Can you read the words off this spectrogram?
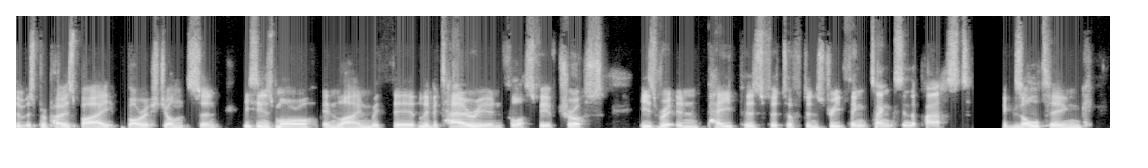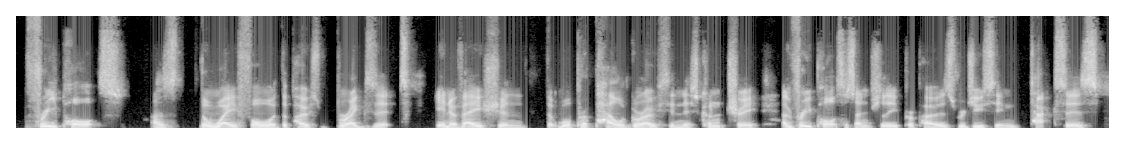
that was proposed by Boris Johnson. He seems more in line with the libertarian philosophy of Truss. He's written papers for Tufton Street think tanks in the past, exalting free ports as the way forward, the post Brexit innovation that will propel growth in this country. And free ports essentially propose reducing taxes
